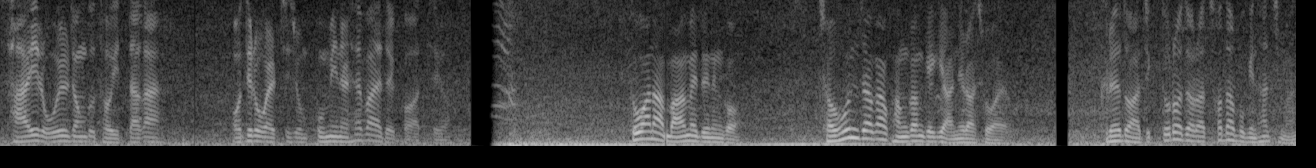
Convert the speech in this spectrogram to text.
4일 5일 정도 더 있다가 어디로 갈지 좀 고민을 해봐야 될 것 같아요. 또 하나 마음에 드는 거. 저 혼자가 관광객이 아니라 좋아요. 그래도 아직 뚫어져라 쳐다보긴 하지만.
